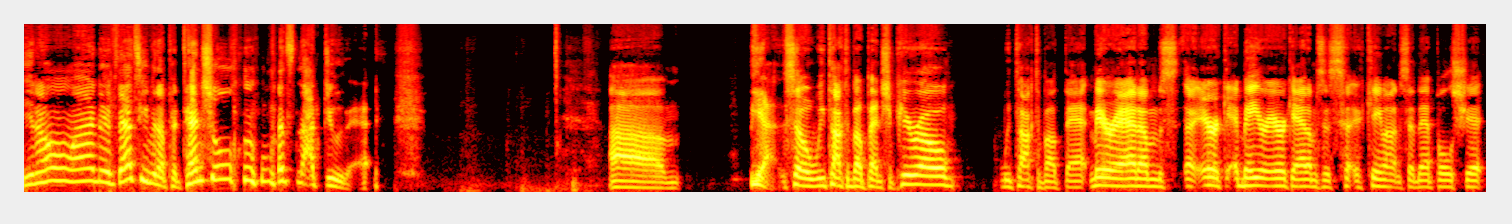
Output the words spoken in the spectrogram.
you know what? If that's even a potential, let's not do that." Um, yeah. So we talked about Ben Shapiro. We talked about that. Mayor Adams, uh, Eric, Mayor Eric Adams has, came out and said that bullshit.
